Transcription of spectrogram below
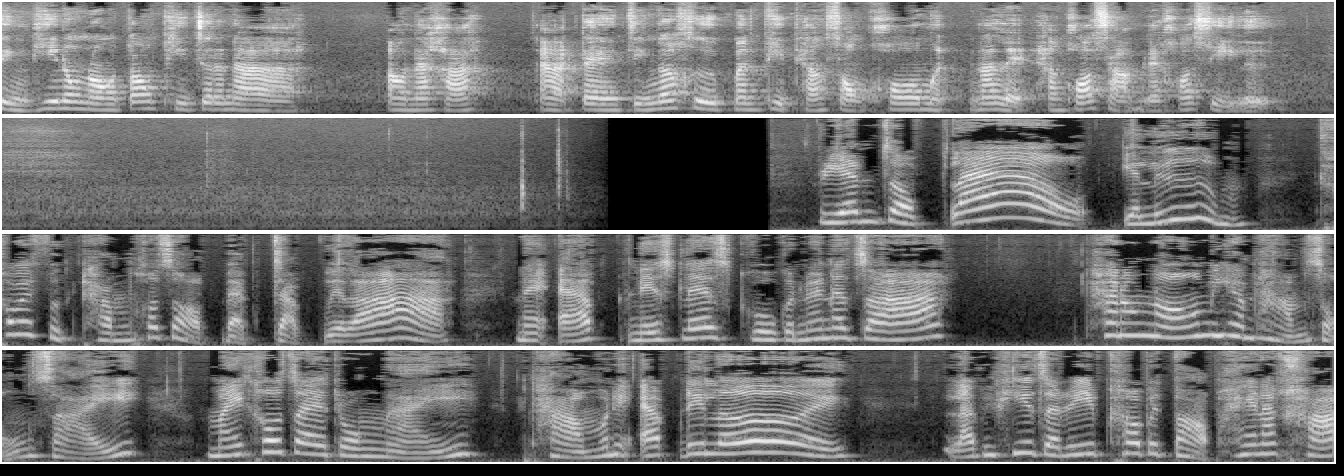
สิ่งที่น้องๆต้องพิจารณาเอานะคะอะแต่จริงๆก็คือมันผิดทั้งสองข้อเหมือนนั่นแหละทั้งข้อ 3 และข้อ 4 เลย เรียนจบแล้ว อย่าลืม เข้าไปฝึกทำข้อสอบแบบจับเวลา ในแอป Nestle School กันด้วยนะจ๊ะ ถ้าน้องๆมีคำถามสงสัย ไม่เข้าใจตรงไหน ถามว่าในแอปได้เลย แล้วพี่ๆจะรีบเข้าไปตอบให้นะคะ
